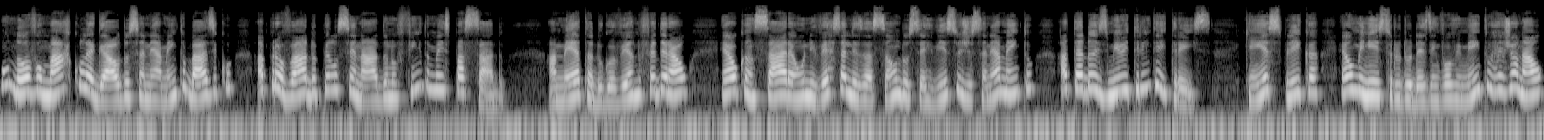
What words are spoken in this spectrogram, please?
o novo Marco Legal do Saneamento Básico, aprovado pelo Senado no fim do mês passado. A meta do governo federal é alcançar a universalização dos serviços de saneamento até 2033. Quem explica é o ministro do Desenvolvimento Regional,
